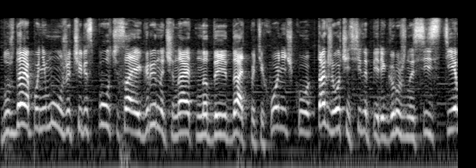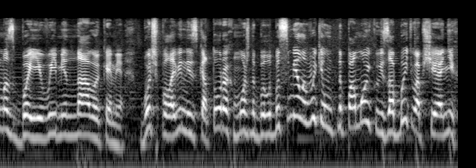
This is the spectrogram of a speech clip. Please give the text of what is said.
Блуждая по нему уже через полчаса игры начинает надоедать потихонечку. Также очень сильно перегружена система с боевыми навыками, больше половины из которых можно было бы смело выкинуть на помойку и забыть вообще о них.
